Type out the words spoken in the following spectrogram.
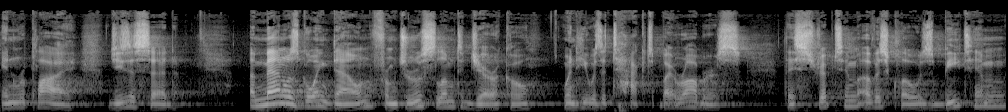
In reply, Jesus said, A man was going down from Jerusalem to Jericho when he was attacked by robbers. They stripped him of his clothes, beat him,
